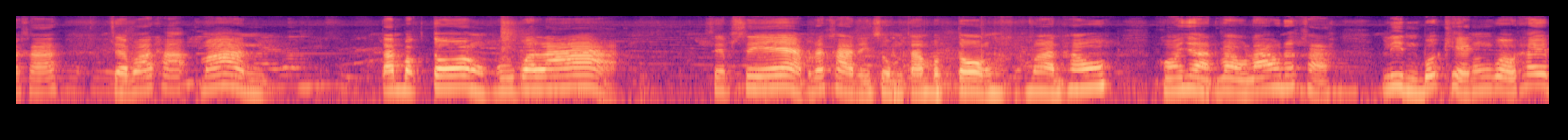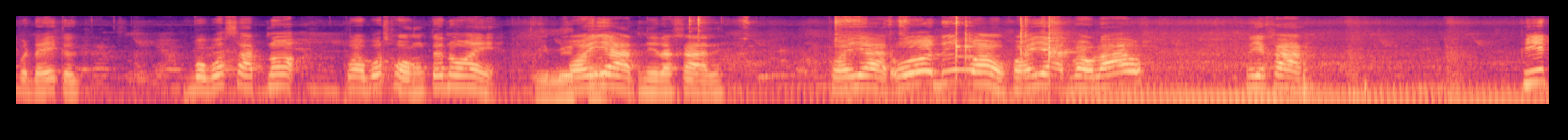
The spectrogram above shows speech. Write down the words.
นะคะ จะมาทะม่านตามบักตองปูปลาร้าแซ่บๆนะคะในสมตามบักตองบ้านเฮาขอหยาดเบาเล่าวนะคะลิ้นบ่แข็งเบาไทยบ่ได้ก็บอกว่าสัตว์เนาะเว่าบ่ท้องแต่น้อยกี่เม็ดขอครับหยาดนี่ละค่ะนี่ ขอหยาดโอ้ลืมเว่าขอหยาดเบาเล่านี่ค่ะพริก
